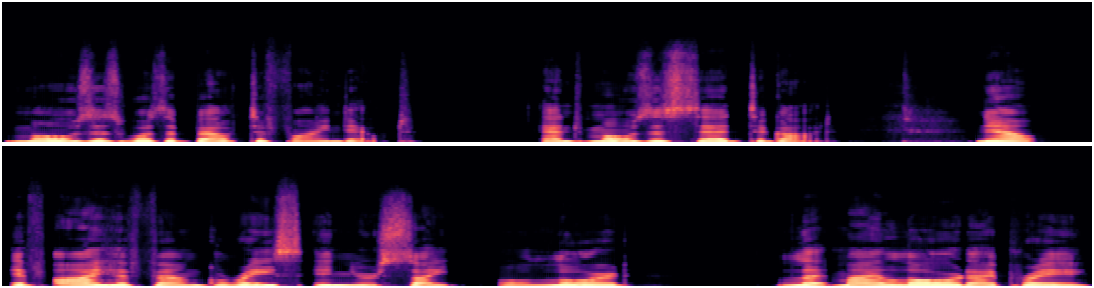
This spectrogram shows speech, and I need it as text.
Moses was about to find out. And Moses said to God, Now, if I have found grace in your sight, O Lord, let my Lord, I pray,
